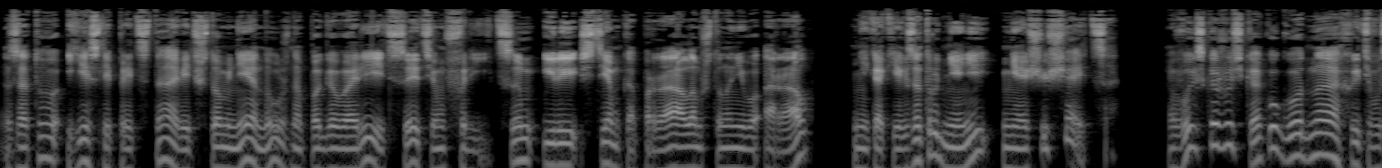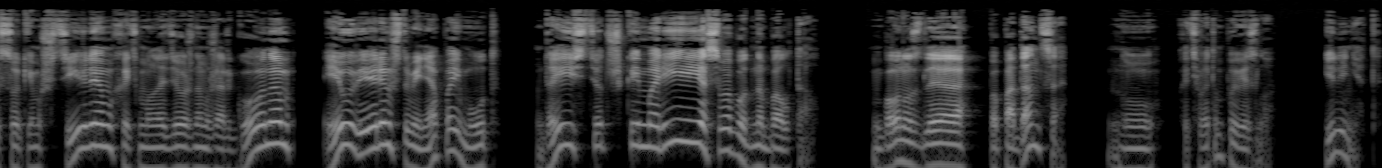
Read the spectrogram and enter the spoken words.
Зато если представить, что мне нужно поговорить с этим фрицем или с тем капралом, что на него орал, Никаких затруднений не ощущается. Выскажусь как угодно, хоть высоким штилем, хоть молодежным жаргоном, и уверен, что меня поймут. Да и с тетушкой Марией я свободно болтал. Бонус для попаданца? Ну, хоть в этом повезло. Или нет?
